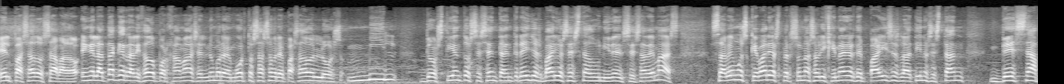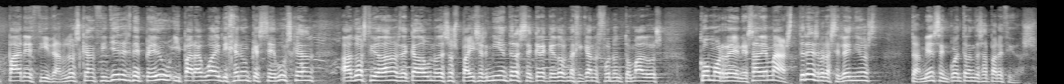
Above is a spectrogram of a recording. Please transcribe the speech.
el pasado sábado. En el ataque realizado por Hamas, el número de muertos ha sobrepasado los 1.260, entre ellos varios estadounidenses. Además, sabemos que varias personas originarias de países latinos están desaparecidas. Los cancilleres de Perú y Paraguay dijeron que se buscan a dos ciudadanos de cada uno de esos países, mientras se cree que dos mexicanos fueron tomados como rehenes. Además, tres brasileños también se encuentran desaparecidos.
